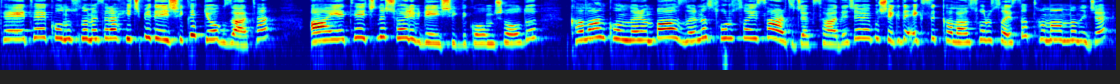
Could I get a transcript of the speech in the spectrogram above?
TET konusunda mesela hiçbir değişiklik yok zaten. AYT içinde şöyle bir değişiklik olmuş oldu. Kalan konuların bazılarının soru sayısı artacak sadece ve bu şekilde eksik kalan soru sayısı da tamamlanacak.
